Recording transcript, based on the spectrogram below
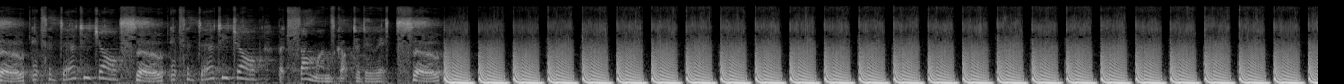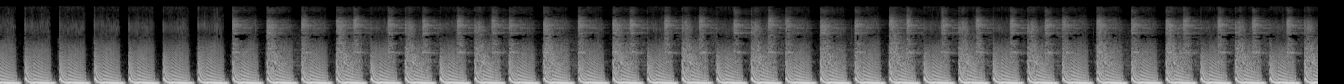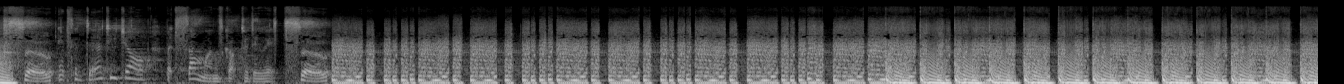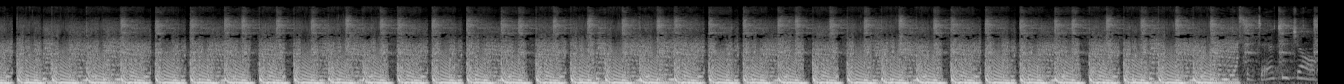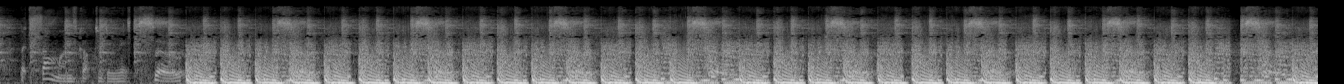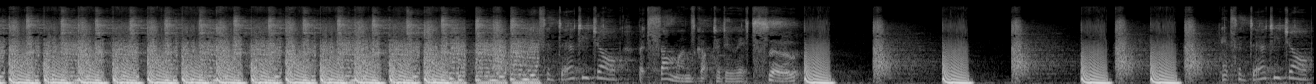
So? It's a dirty job. So? It's a dirty job, but someone's got to do it. so, It's a dirty job.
